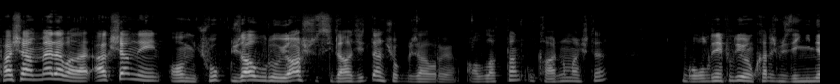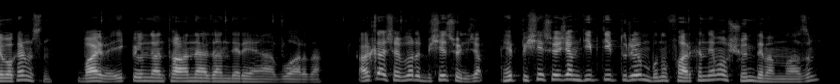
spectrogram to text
Paşam merhabalar. Akşamleyin. Oğlum çok güzel vuruyor ya şu silah cidden çok güzel vuruyor. Allah'tan karnım açtı. Golden Apple yiyorum kardeşim zenginliğe bakar mısın? Vay be ilk bölümden ta nereden nereye ya bu arada. Arkadaşlar bu arada bir şey söyleyeceğim. Hep bir şey söyleyeceğim deyip deyip duruyorum. Bunun farkındayım ama şunu demem lazım.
